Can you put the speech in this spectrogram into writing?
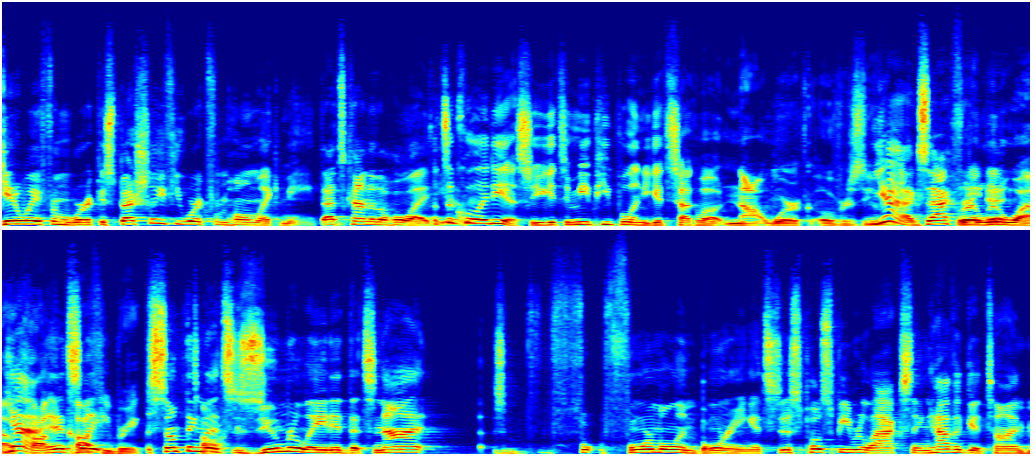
get away from work, especially if you work from home like me. That's kind of the whole idea. That's a cool idea. So you get to meet people and you get to talk about not work over Zoom. Yeah, exactly. For a little while. Yeah, Co- coffee like breaks. Something talk. that's Zoom related that's not f- formal and boring. It's just supposed to be relaxing, have a good time.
